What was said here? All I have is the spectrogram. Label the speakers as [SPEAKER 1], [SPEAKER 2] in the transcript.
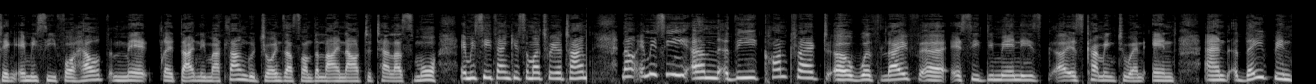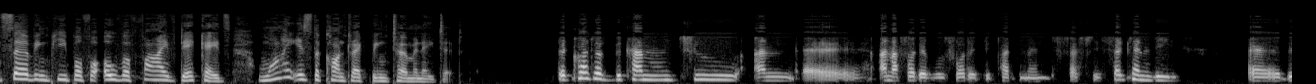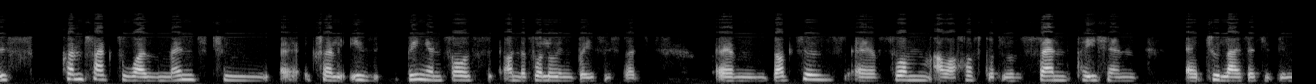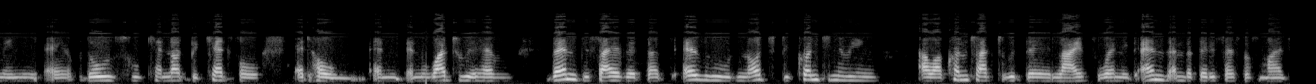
[SPEAKER 1] MEC for Health, Dani Mahlangu, joins us on the line now to tell us more. MEC, thank you so much for your time. Now, MEC, um, the contract uh, with Life uh, Esidimeni is, uh, is coming to an end, and they've been serving people for over five decades. Why is the contract being terminated?
[SPEAKER 2] The cost has become too un, uh, unaffordable for the department, firstly. Secondly, uh, this contract was meant to uh, actually is being enforced on the following basis that um, doctors from our hospitals send patients uh, to Life Esidimeni, uh, those who cannot be cared for at home. And, and what we have then decided that as we would not be continuing our contract with the Life when it ends on the 31st of March,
